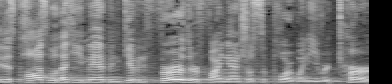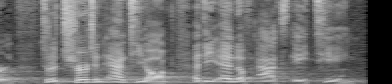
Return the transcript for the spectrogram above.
it is possible that he may have been given further financial support when he returned to the church in Antioch at the end of Acts 18.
